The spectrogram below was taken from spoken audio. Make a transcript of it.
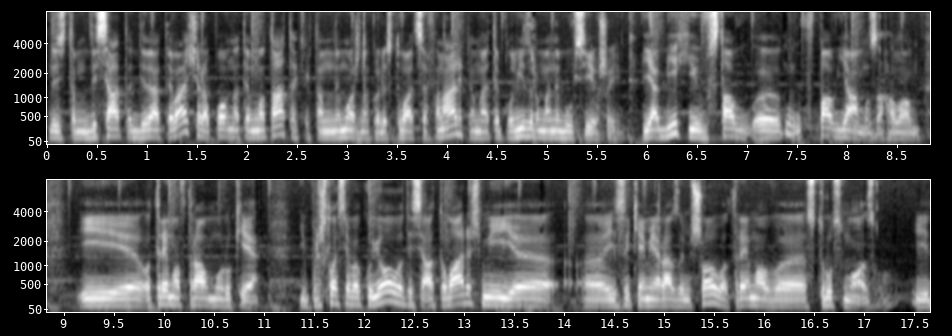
десь там 10-9 вечора, повна темнота, так як там не можна користуватися фонариками, а тепловізор у мене був сівший. Я біг і встав, е, ну, впав в яму загалом і отримав травму руки. І прийшлося евакуйовуватися, а товариш мій, е, е, з яким я разом йшов, отримав е, струс мозку. І,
